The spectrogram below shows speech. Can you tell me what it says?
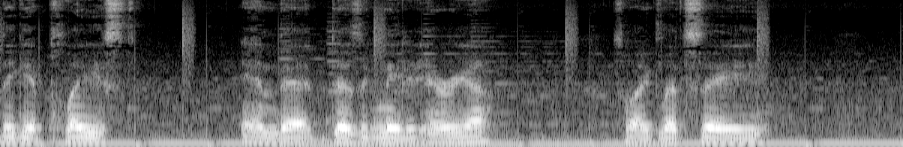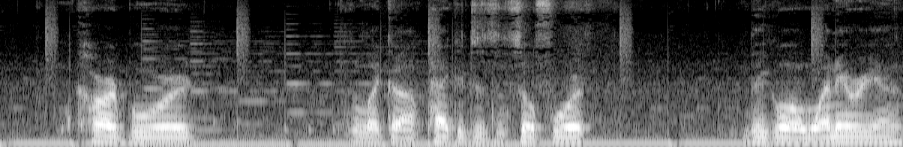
they get placed in that designated area. Like, let's say cardboard, like uh, packages and so forth, they go in one area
